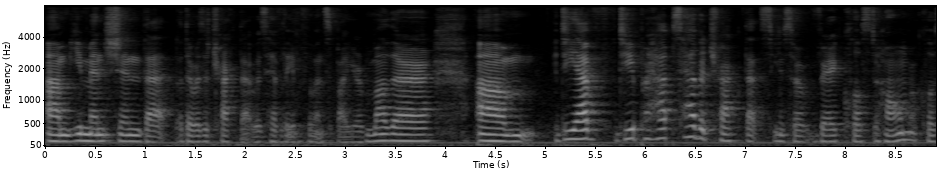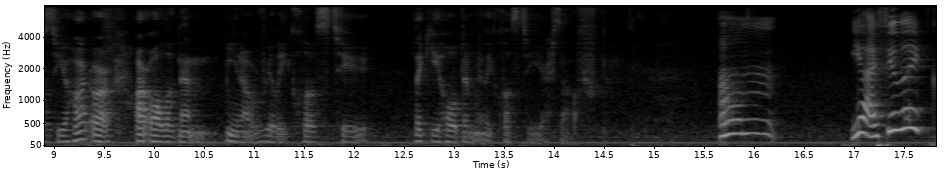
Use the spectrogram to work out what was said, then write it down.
Um, you mentioned that there was a track that was heavily influenced by your mother. Um, do you have, do you perhaps have a track that's you know, sort of very close to home or close to your heart, or are all of them, you know, really close to, like you hold them really close to yourself? Um, yeah, I feel like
